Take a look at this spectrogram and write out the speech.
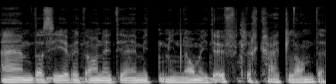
ähm, dass ich eben da nicht äh, mit meinem Namen in der Öffentlichkeit lande.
